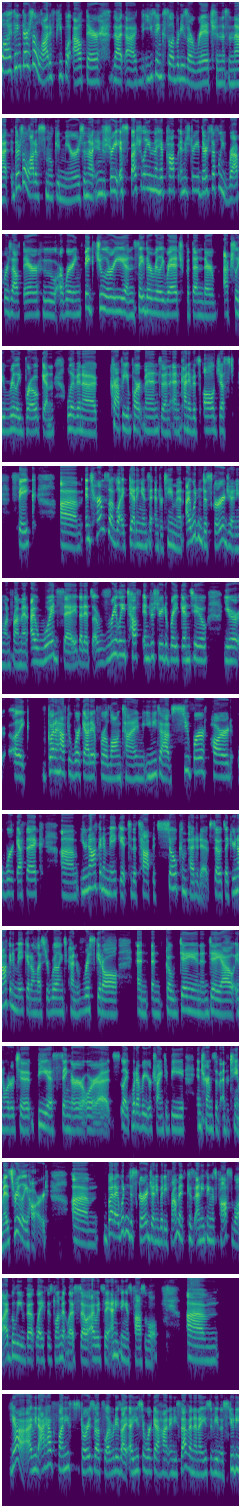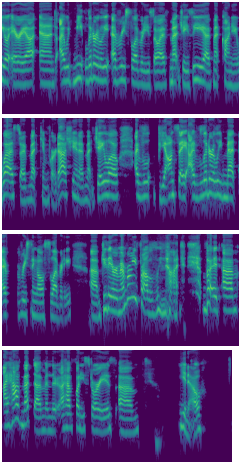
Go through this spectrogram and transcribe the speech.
Well, I think there's a lot of people out there that uh, you think celebrities are rich and this and that. There's a lot of smoke and mirrors in that industry, especially in the hip hop industry. There's definitely rappers out there who are wearing fake jewelry and say they're really rich, but then they're actually really broke and live in a crappy apartment and, and kind of it's all just fake. Um, in terms of like getting into entertainment, I wouldn't discourage anyone from it. I would say that it's a really tough industry to break into. You're like going to have to work at it for a long time. You need to have super hard work ethic. Um, you're not going to make it to the top. It's so competitive. So it's like you're not going to make it unless you're willing to kind of risk it all and and go day in and day out in order to be a singer or a, like whatever you're trying to be in terms of entertainment. It's really hard. Um, but I wouldn't discourage anybody from it because anything is possible. I believe that life is limitless. So I would say anything is possible. Um, yeah, I mean, I have funny stories about celebrities. I, I, used to work at Hot 97 and I used to be in the studio area and I would meet literally every celebrity. So I've met Jay Z, I've met Kanye West, I've met Kim Kardashian, I've met J Lo, I've Beyonce. I've literally met every single celebrity. Um, do they remember me? Probably not, but um, I have met them and I have funny stories. Um, you know,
